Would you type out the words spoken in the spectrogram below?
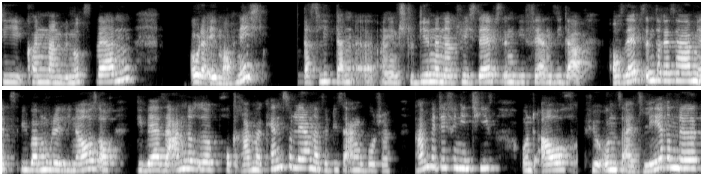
Die können dann genutzt werden oder eben auch nicht. Das liegt dann äh, an den Studierenden natürlich selbst, inwiefern sie da auch Selbstinteresse haben, jetzt über Moodle hinaus auch diverse andere Programme kennenzulernen. Also diese Angebote haben wir definitiv und auch für uns als Lehrende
